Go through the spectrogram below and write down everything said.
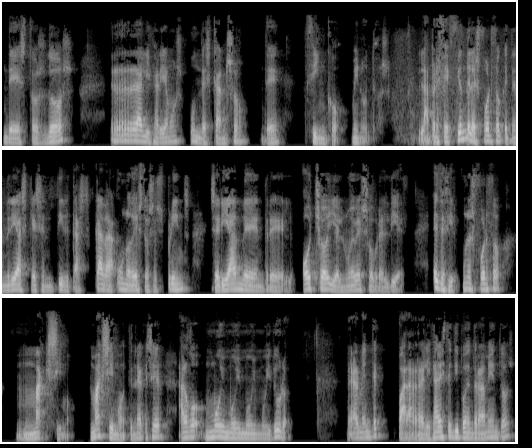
de estos dos, realizaríamos un descanso de 5 minutos. La perfección del esfuerzo que tendrías que sentir tras cada uno de estos sprints serían de entre el 8 y el 9 sobre el 10. Es decir, un esfuerzo máximo. Máximo tendría que ser algo muy, muy, muy, muy duro. Realmente, para realizar este tipo de entrenamientos,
